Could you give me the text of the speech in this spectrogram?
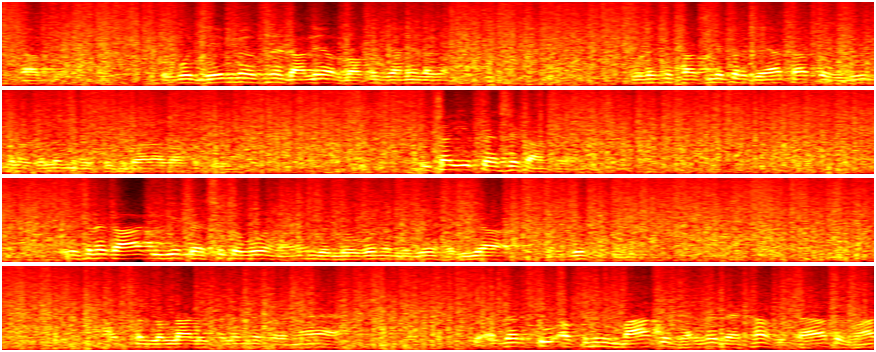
حساب تو وہ جیب میں اس نے ڈالے اور واپس جانے لگا۔ تھوڑے سے فاصلے پر گیا تھا تو حضور صلی اللہ علیہ وسلم نے اسے دوبارہ واپس لیا۔ پوچھا یہ پیسے کہاں سے اس نے کہا کہ یہ پیسے تو وہ ہیں جو لوگوں نے مجھے ہدیہ گفٹ دی اور صلی اللہ علیہ وسلم نے فرمایا کہ اگر تو اپنی ماں کے گھر میں بیٹھا ہوتا تو وہاں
